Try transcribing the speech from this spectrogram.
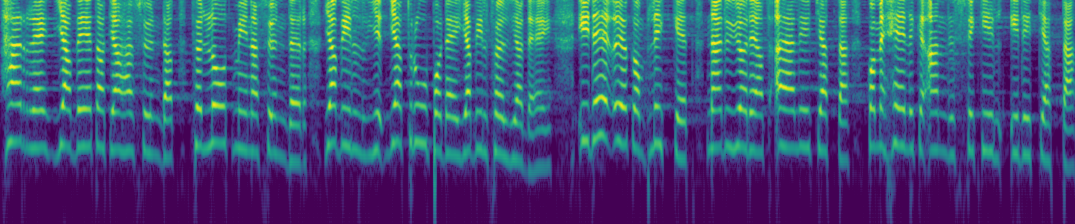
Herre, jag vet att jag har syndat, förlåt mina synder, jag, vill, jag tror på dig, jag vill följa dig. I det ögonblicket när du gör det av ärligt hjärta kommer helige andes sigill i ditt hjärta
